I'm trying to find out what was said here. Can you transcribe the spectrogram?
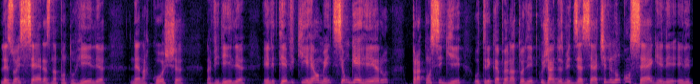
lesões sérias na panturrilha, né, na coxa, na virilha. Ele teve que realmente ser um guerreiro para conseguir o tricampeonato olímpico. Já em 2017 ele não consegue. Ele, ele,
